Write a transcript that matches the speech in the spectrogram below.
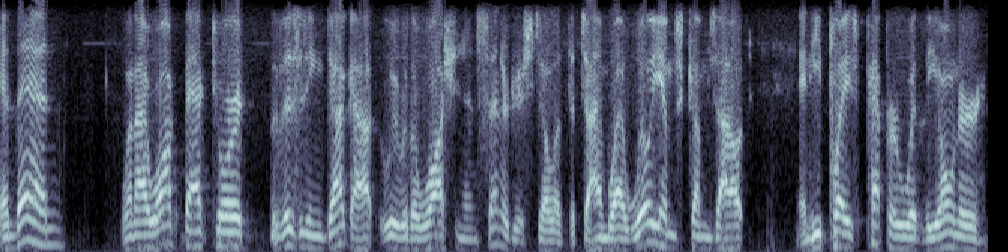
And then when I walked back toward the visiting dugout, we were the Washington Senators still at the time, while Williams comes out and he plays pepper with the owner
